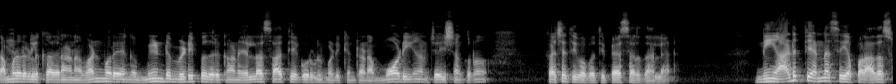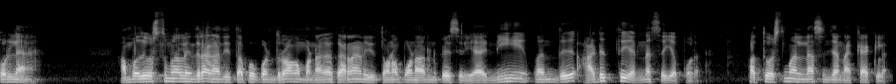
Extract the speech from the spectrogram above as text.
தமிழர்களுக்கு எதிரான வன்முறை அங்கே மீண்டும் வெடிப்பதற்கான எல்லா சாத்தியக்கூறுகளும் எடுக்கின்றன மோடியும் ஜெய்சங்கரும் கச்சத்தீவை பற்றி பேசுகிறதால நீ அடுத்து என்ன செய்ய போகிற அதை சொல்லேன். ஐம்பது வருஷத்துக்கு முன்னால் இந்திரா காந்தி தப்பு பண்ண துரோகம் பண்ணாங்க கருணாநிதி துணை போனாருன்னு பேசுறியா? நீ வந்து அடுத்து என்ன செய்ய போகிற பத்து வருஷத்துக்கு மேலே என்ன செஞ்சா? நான் கேட்கல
